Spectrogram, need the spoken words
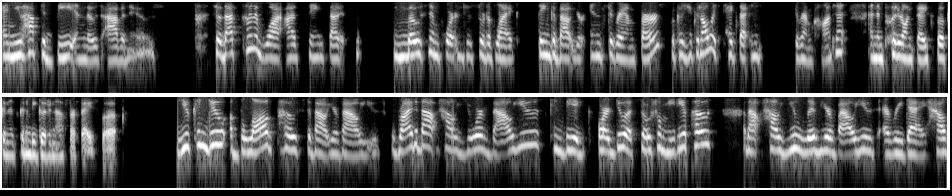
and you have to be in those avenues. So that's kind of why I think that it's most important to sort of like think about your Instagram first because you can always take that Instagram content and then put it on Facebook and it's going to be good enough for Facebook. You can do a blog post about your values. Write about how your values can be, or do a social media post about how you live your values every day, how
